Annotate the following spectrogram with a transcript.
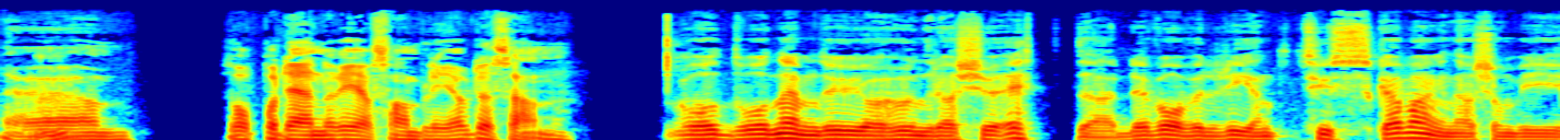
Mm. Så på den resan blev det sen. Och då nämnde jag 121 där. Det var väl rent tyska vagnar som vi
